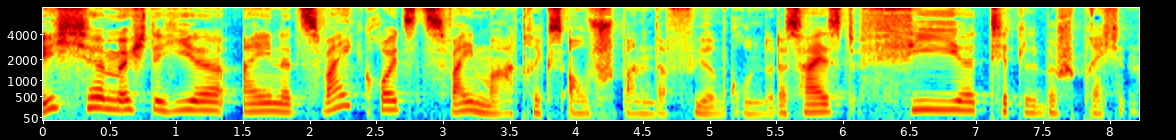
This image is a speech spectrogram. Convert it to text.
Ich äh, möchte hier eine 2 Kreuz 2 Matrix aufspannen dafür im Grunde. Das heißt, vier Titel besprechen.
